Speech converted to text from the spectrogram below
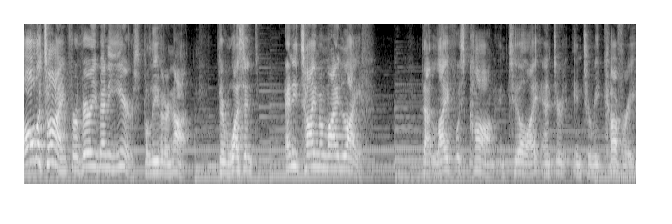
all the time for very many years, believe it or not. There wasn't any time in my life that life was calm until I entered into recovery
